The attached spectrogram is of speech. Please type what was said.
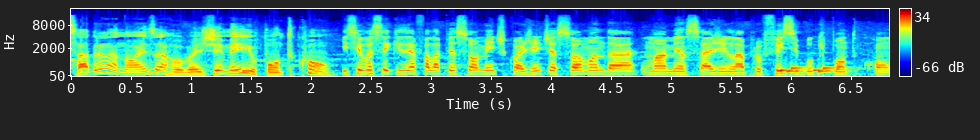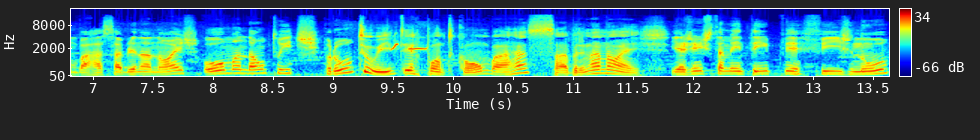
sabrenanois.gmail.com E se você quiser falar pessoalmente com a gente, é só mandar uma mensagem lá pro facebook.com barra sabrinanois ou mandar um tweet pro twitter.com barra sabrenanois E a gente também tem perfis no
